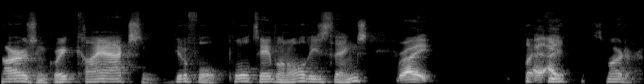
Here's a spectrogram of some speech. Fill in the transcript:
guitars and great kayaks and beautiful pool table and all these things, Right. but I- I- smarter.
